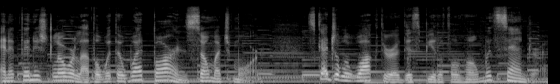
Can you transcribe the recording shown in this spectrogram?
and a finished lower level with a wet bar and so much more. Schedule a walkthrough of this beautiful home with Sandra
